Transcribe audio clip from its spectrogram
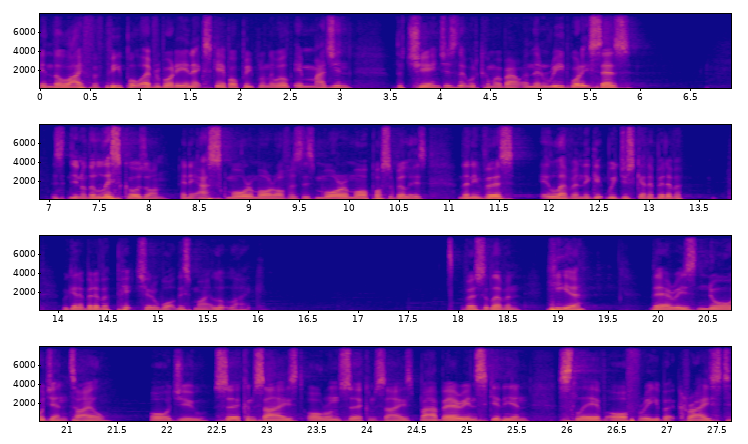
in the life of people, everybody in Escape or people in the world. Imagine the changes that would come about, and then read what it says you know, the list goes on and it asks more and more of us. There's more and more possibilities. And then in verse 11, get, we just get a bit of a we get a bit of a picture of what this might look like. Verse 11, here there is no Gentile or Jew, circumcised or uncircumcised, barbarian, Scythian, slave or free, but Christ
